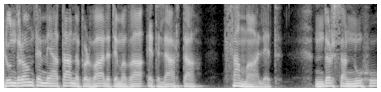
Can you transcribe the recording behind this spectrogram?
lundronte me ata nëpër valët e mëdha e të larta, sa malet, ndërsa Nuhu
